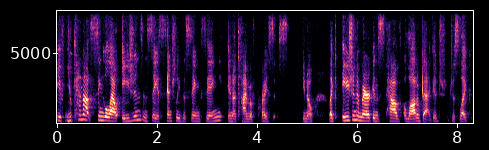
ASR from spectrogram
if you cannot single out Asians and say essentially the same thing in a time of crisis, you know, like Asian Americans have a lot of baggage, just like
